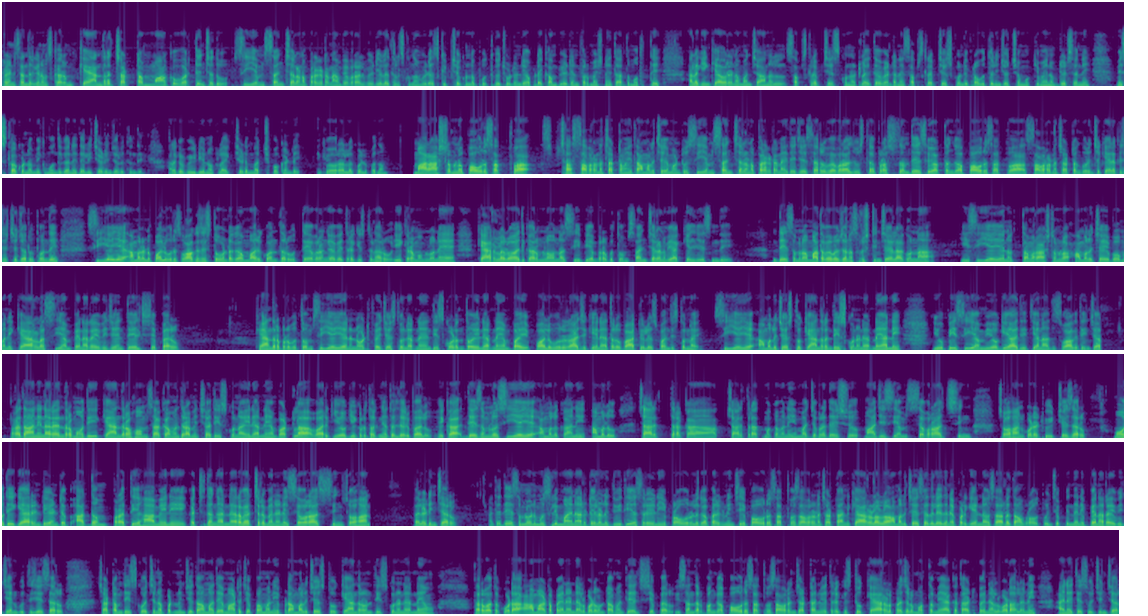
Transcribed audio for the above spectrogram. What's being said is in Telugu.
ఫ్రెండ్స్ అందరికీ నమస్కారం. కేంద్ర చట్టం మాకు వర్తించదు. సీఎం సంచలన ప్రకటన వివరాలు వీడియోలో తెలుసుకుందాం. వీడియో స్కిప్ చేయకుండా పూర్తిగా చూడండి. అప్పుడే కంప్లీట్ ఇన్ఫర్మేషన్ అయితే అర్థమవుతుంది. అలాగే ఇంకెవరైనా మన ఛానల్ సబ్స్క్రైబ్ చేసుకున్నట్లయితే వెంటనే సబ్స్క్రైబ్ చేసుకోండి. ప్రభుత్వం నుంచి వచ్చే ముఖ్యమైన అప్డేట్స్ అన్ని మిస్ కాకుండా మీకు ముందుగానే తెలియచేయడం జరుగుతుంది. అలాగే వీడియోని ఒక లైక్ చేయడం మర్చిపోకండి. ఇంక వివరాల్లోకి వెళ్ళిపోదాం. మా రాష్ట్రంలో పౌరసత్వ సవరణ చట్టం అయితే అమలు చేయమంటూ సీఎం సంచలన ప్రకటన అయితే చేశారు. వివరాలు చూస్తే ప్రస్తుతం దేశవ్యాప్తంగా పౌరసత్వ సవరణ చట్టం గురించి కీలక చర్చ జరుగుతోంది. సిఐఏ అమలును పలువురు స్వాగతిస్తూ ఉండగా మరికొందరు తీవ్రంగా వ్యతిరేకిస్తున్నారు. ఈ క్రమంలోనే కేరళలో అధికారంలో ఉన్న సిపిఎం ప్రభుత్వం సంచలన వ్యాఖ్యలు చేసింది. దేశంలో మత విభజన సృష్టించేలాగున్న ఈ సిఐఏను తమ రాష్ట్రంలో అమలు చేయబోమని కేరళ సీఎం పినరై విజయన్ తేల్చి చెప్పారు. కేంద్ర ప్రభుత్వం సీఏఏను నోటిఫై చేస్తూ నిర్ణయం తీసుకోవడంతో ఈ నిర్ణయంపై పలువురు రాజకీయ నేతలు పార్టీలు స్పందిస్తున్నాయి. సీఏఏ అమలు చేస్తూ కేంద్రం తీసుకున్న నిర్ణయాన్ని యూపీ సీఎం యోగి ఆదిత్యనాథ్ స్వాగతించారు. ప్రధాని నరేంద్ర మోదీ కేంద్ర హోంశాఖ మంత్రి అమిత్ షా తీసుకున్న ఈ నిర్ణయం పట్ల వారికి యోగి కృతజ్ఞతలు తెలిపారు. ఇక దేశంలో సీఏఏ అమలు కాని అమలు చారిత్రక చారిత్రాత్మకమని మధ్యప్రదేశ్ మాజీ సీఎం శివరాజ్ సింగ్ చౌహాన్ కూడా ట్వీట్ చేశారు. మోదీ గ్యారంటీ అంటే అర్థం. ప్రతి హామీని ఖచ్చితంగా నెరవేర్చడమేనని శివరాజ్ సింగ్ చౌహాన్ వెల్లడించారు. అయితే దేశంలోని ముస్లిం మైనారిటీలను ద్వితీయ శ్రేణి పౌరులుగా పరిగణించి పౌరసత్వ సవరణ చట్టాన్ని కేరళలో అమలు చేసేది లేదని ఇప్పటికి ఎన్నోసార్లు తమ ప్రభుత్వం చెప్పిందని పినరై విజయన్ గుర్తు చేశారు. చట్టం తీసుకొచ్చినప్పటి నుంచి తాము అదే మాట చెప్పామని ఇప్పుడు అమలు చేస్తూ కేంద్రం తీసుకున్న నిర్ణయం తర్వాత కూడా ఆ మాటపైన నిలబడి ఉంటామని తేల్చి చెప్పారు. ఈ సందర్భంగా పౌరసత్వ సవరణ చట్టాన్ని వ్యతిరేకిస్తూ కేరళ ప్రజలు మొత్తం ఏకతాటిపై నిలబడాలని ఆయన అయితే సూచించారు.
